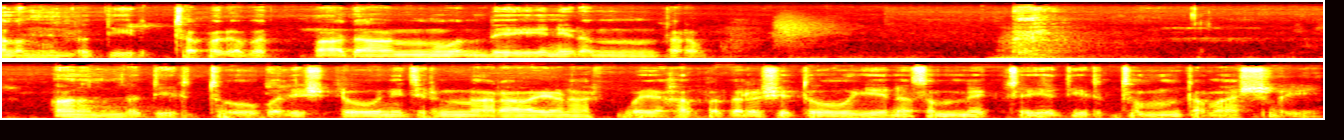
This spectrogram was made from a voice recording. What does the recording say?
आनन्दतीर्थभगवत्पादान् वन्दे निरन्तरम् आनन्दतीर्थोपदिष्टो निधिर्नारायणः वयः प्रदर्शितो येन सम्यक् जयतीर्थं तमाश्रये।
